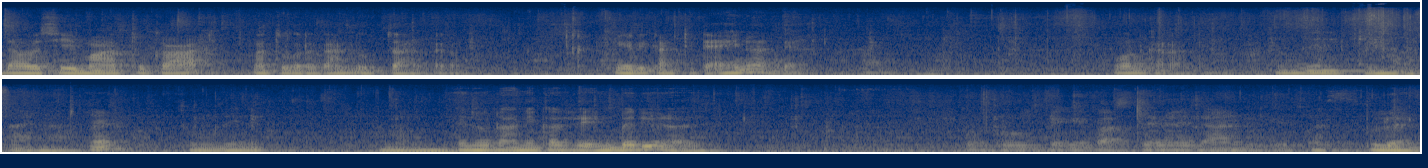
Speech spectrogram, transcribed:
දවසේ මාතෘකා මතු කර ගන්න උත්සාහ කරමු. මේක කට්ටියට ඇහෙනවද? ෆෝන් කරා. තුන් දෙනෙක් ඉන්නවා සායනා. ඈ? තුන් දෙනෙක්. එතකොට අනික රෙන් බැරි වෙනවද? ගෲප් එකේ පස් දෙනා දාන්න කියලා. පුළුවන්.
